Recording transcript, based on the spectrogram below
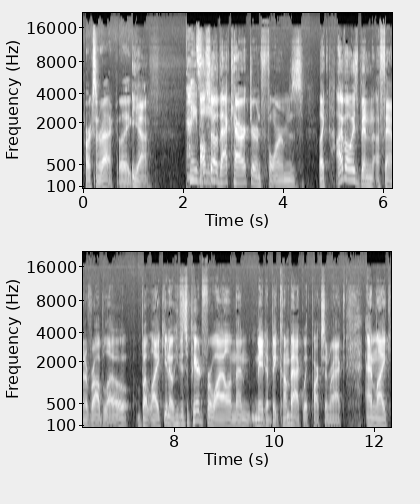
Parks and Rec. Like, yeah maybe Also, that character informs. Like, I've always been a fan of Rob Lowe, but like, you know, he disappeared for a while and then made a big comeback with Parks and Rec. And like,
